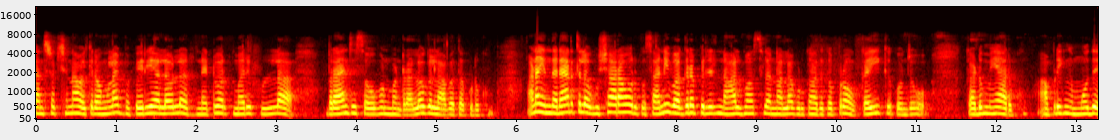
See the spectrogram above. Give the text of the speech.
கன்ஸ்ட்ரக்ஷனாக வைக்கிறவங்களாம் இப்போ பெரிய அளவில் நெட்ஒர்க் மாதிரி ஃபுல்லாக பிரான்ச்சஸ் ஓப்பன் பண்ணுற அளவுக்கு லாபத்தை கொடுக்கும். ஆனால் இந்த நேரத்தில் உஷாராகவும் இருக்கும். சனி வகர பீரியட் நாலு மாதத்தில் நல்லா கொடுக்கும். அதுக்கப்புறம் கைக்கு கொஞ்சம் கடுமையாக இருக்கும். அப்படிங்கும் போது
